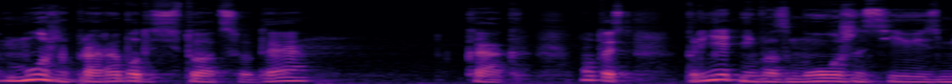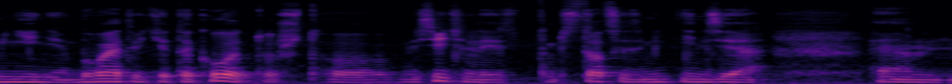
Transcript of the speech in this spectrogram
можно проработать ситуацию, да? Как? Ну, то есть принять невозможность ее изменения. Бывает ведь и такое, то, что действительно там, ситуацию изменить нельзя. Эм,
